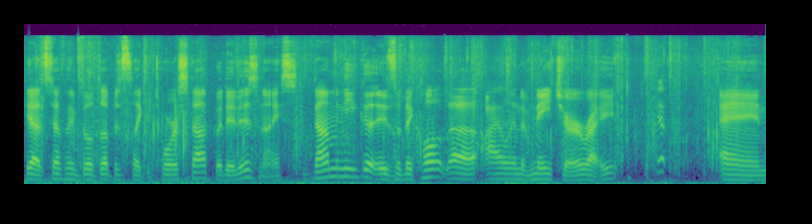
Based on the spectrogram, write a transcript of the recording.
yeah, it's definitely built up It's like a tourist stop, but it is nice. Dominica is, what they call it the island of nature, right? Yep. and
